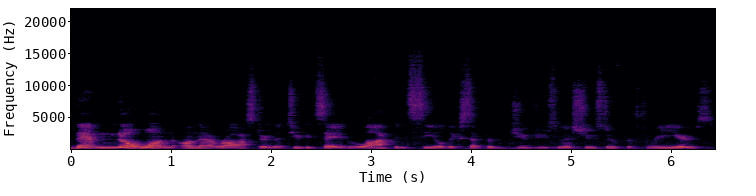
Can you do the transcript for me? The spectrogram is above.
they have no one on that roster that you could say is locked and sealed except for Juju Smith Schuster for three years.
